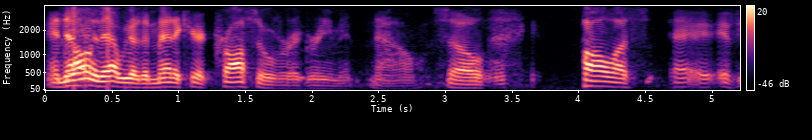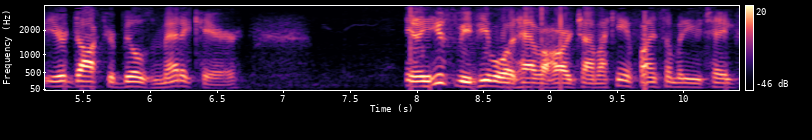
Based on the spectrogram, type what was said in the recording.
and not only that, we have the Medicare crossover agreement now. So, call us uh, if your doctor bills Medicare. You know, it used to be people would have a hard time. I can't find somebody who takes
